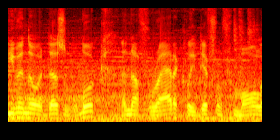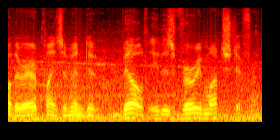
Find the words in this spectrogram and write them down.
Even though it doesn't look enough radically different from all other airplanes that have been built, it is very much different.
